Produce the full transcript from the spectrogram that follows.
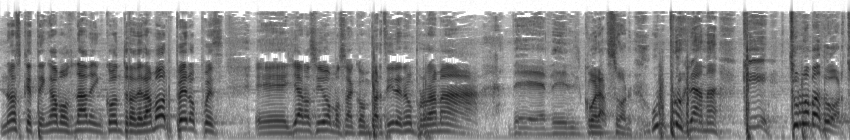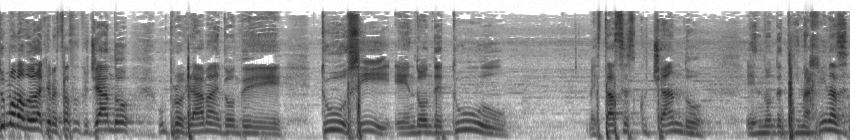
No es que tengamos nada en contra del amor, pero pues eh, ya nos íbamos a compartir en un programa de- del corazón. Un programa que, tu mamador, tu mamadora que me estás escuchando, un programa en donde tú, sí, en donde tú me estás escuchando, en donde te imaginas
